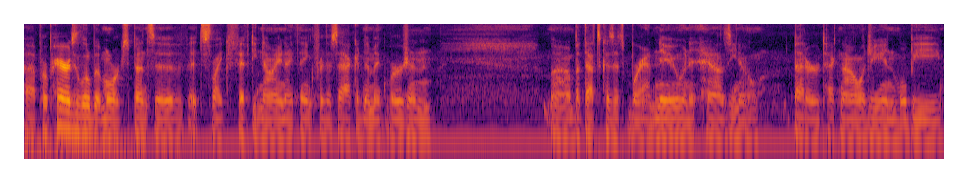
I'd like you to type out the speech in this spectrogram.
uh, Prepar3D is a little bit more expensive. It's like 59 I think, for this academic version. Uh, but that's because it's brand new and it has, you know, better technology and will be,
